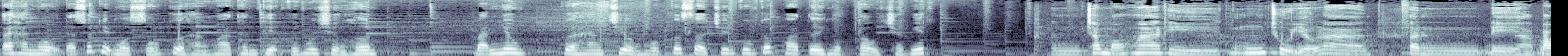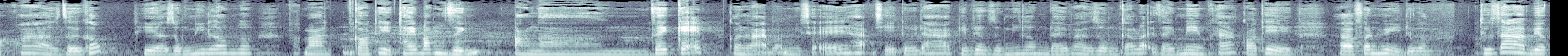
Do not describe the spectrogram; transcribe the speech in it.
Tại Hà Nội đã xuất hiện một số cửa hàng hoa thân thiện với môi trường hơn. Bạn Nhung, cửa hàng trưởng một cơ sở chuyên cung cấp hoa tươi nhập khẩu cho biết. Ừ, trong bó hoa thì cũng chủ yếu là phần để à, bọc hoa ở dưới gốc thì à, dùng ni lông thôi. Mà có thể thay băng dính bằng à, dây kẽm còn lại bọn mình sẽ hạn chế tối đa cái việc dùng ni lông đấy và dùng các loại giấy mềm khác có thể phân hủy được. Thực ra là việc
